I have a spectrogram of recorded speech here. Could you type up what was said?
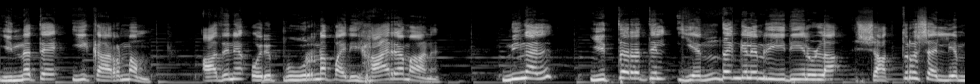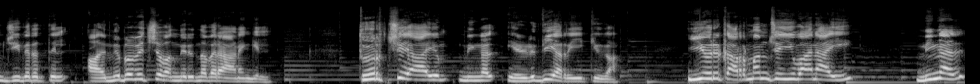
ഇന്നത്തെ ഈ കർമ്മം അതിന് ഒരു പൂർണ പരിഹാരമാണ്. നിങ്ങൾ ഇത്തരത്തിൽ എന്തെങ്കിലും രീതിയിലുള്ള ശത്രുശല്യം ജീവിതത്തിൽ അനുഭവിച്ചു വന്നിരുന്നവരാണെങ്കിൽ തീർച്ചയായും നിങ്ങൾ എഴുതി അറിയിക്കുക. ഈ ഒരു കർമ്മം ചെയ്യുവാനായി നിങ്ങൾ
